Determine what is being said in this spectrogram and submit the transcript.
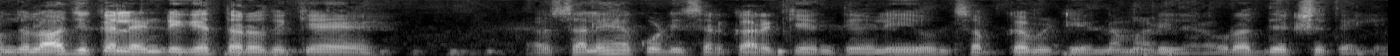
ಒಂದು ಲಾಜಿಕಲ್ ಎಂಡಿಗೆ ತರೋದಕ್ಕೆ ಸಲಹೆ ಕೊಡಿ ಸರ್ಕಾರಕ್ಕೆ ಅಂತೇಳಿ ಒಂದು ಸಬ್ ಕಮಿಟಿಯನ್ನು ಮಾಡಿದ್ದಾರೆ, ಅವರ ಅಧ್ಯಕ್ಷತೆಯಲ್ಲಿ.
